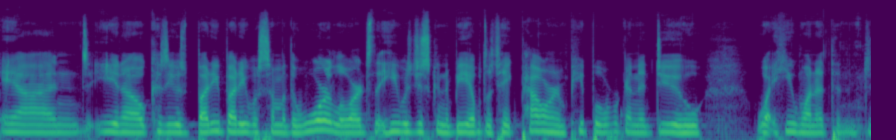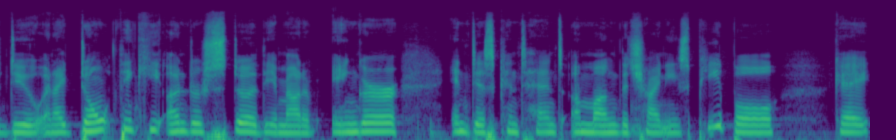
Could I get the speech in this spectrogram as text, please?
and you know, because he was buddy buddy with some of the warlords, that he was just going to be able to take power, and people were going to do what he wanted them to do. And I don't think he understood the amount of anger and discontent among the Chinese people. Okay,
